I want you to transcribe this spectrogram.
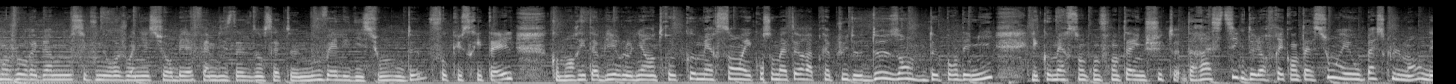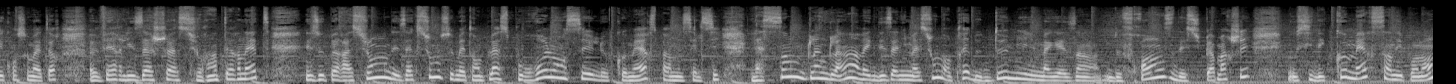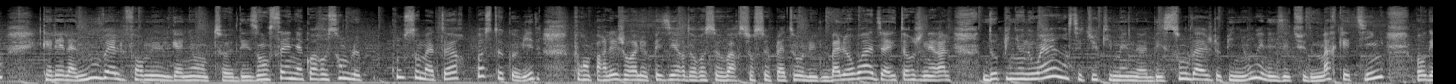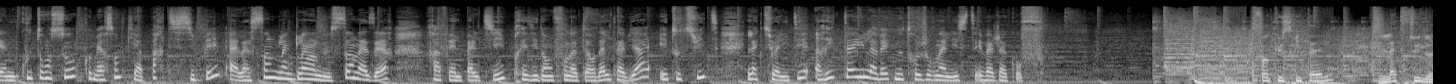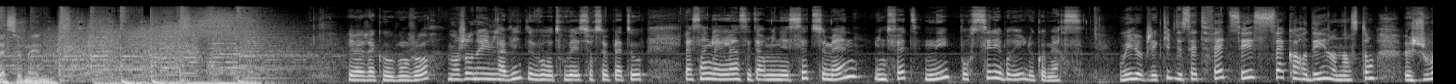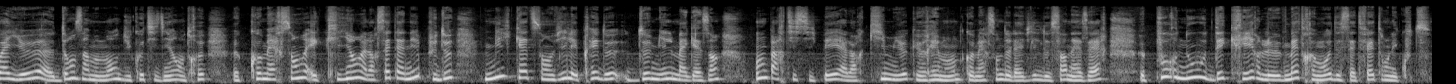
Bonjour et bienvenue si vous nous rejoignez sur BFM Business dans cette nouvelle édition de Focus Retail. Comment rétablir le lien entre commerçants et consommateurs après plus de deux ans de pandémie? Les commerçants confrontés à une chute drastique de leur fréquentation et au basculement des consommateurs vers les achats sur Internet. Des opérations, des actions se mettent en place pour relancer le commerce. Parmi celles-ci, la Saint-Glinglin avec des animations dans près de 2000 magasins de France, des supermarchés, mais aussi des commerces indépendants. Quelle est la nouvelle formule gagnante des enseignes, à quoi ressemble le consommateur post-Covid? Pour en parler, j'aurai le plaisir de recevoir sur ce plateau Luc Balleroy, directeur général d'Opinionware, institut qui mène des sondages d'opinion et des études marketing. Morgane Coutenceau, commerçante qui a participé à la Saint-Glinglin de Saint-Nazaire. Raphaël Palti, président fondateur d'Altavia. Et tout de suite, l'actualité retail avec notre journaliste Eva Jacob. Focus Retail, l'actu de la semaine. Eva bonjour. Bonjour Noémie. Ravi de vous retrouver sur ce plateau. La Saint-Glinglin s'est terminée cette semaine, une fête née pour célébrer le commerce. Oui, l'objectif de cette fête, c'est s'accorder un instant joyeux dans un moment du quotidien entre commerçants et clients. Alors cette année, plus de 1400 villes et près de 2000 magasins ont participé. Alors qui mieux que Raymond, commerçant de la ville de Saint-Nazaire, pour nous décrire le maître mot de cette fête? On l'écoute.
